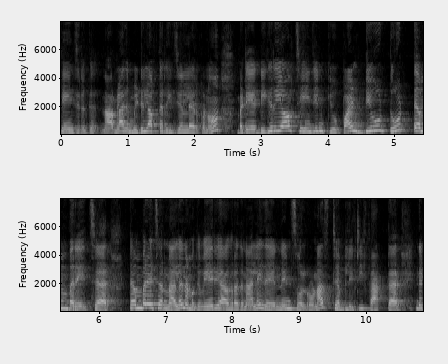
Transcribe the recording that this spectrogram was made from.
சேஞ்ச் இருக்குது நார்மலாக அது மிடில் ஆஃப் த ரீஜனில் இருக்கணும். But a degree of change in Q point due to temperature டெம்பரேச்சர்னால நமக்கு வேரி ஆகுறதுனால இதை என்னன்னு சொல்கிறோன்னா ஸ்டெபிலிட்டி ஃபேக்டர் இந்த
